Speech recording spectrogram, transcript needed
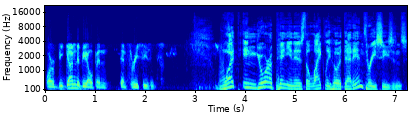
or begun to be open in three seasons. What, in your opinion, is the likelihood that in three seasons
